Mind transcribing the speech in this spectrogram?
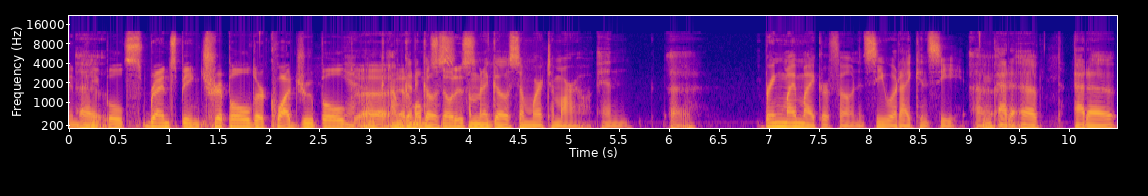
and Uh, people's rents being tripled or quadrupled. yeah, uh, I'm, I'm gonna go notice. I'm gonna go somewhere tomorrow and uh bring my microphone and see what I can see uh, at a, at a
